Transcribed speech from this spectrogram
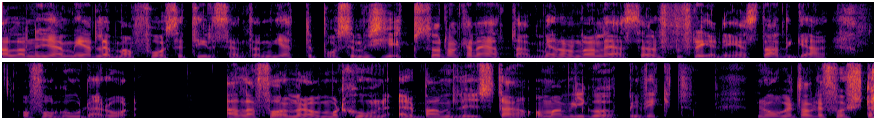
alla nya medlemmar får sig tillsänt en jättepåse med chips som de kan äta medan de läser föreningens stadgar och får goda råd. Alla former av motion är bandlysta om man vill gå upp i vikt. Något av det första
